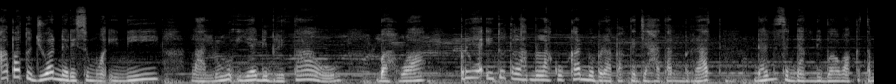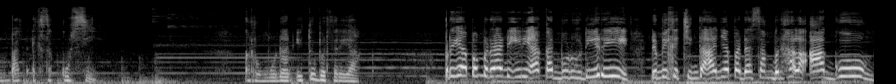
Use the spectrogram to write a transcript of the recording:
apa tujuan dari semua ini, lalu ia diberitahu bahwa pria itu telah melakukan beberapa kejahatan berat dan sedang dibawa ke tempat eksekusi. Kerumunan itu berteriak, Pria pemberani ini akan bunuh diri demi kecintaannya pada sang berhala agung.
